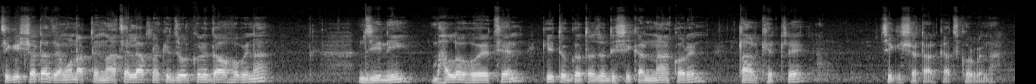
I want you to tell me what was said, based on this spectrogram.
চিকিৎসাটা যেমন আপনি না চাইলে আপনাকে জোর করে দেওয়া হবে না। যিনি ভালো হয়েছেন, কৃতজ্ঞতা যদি স্বীকার না করেন, তার ক্ষেত্রে চিকিৎসাটা আর কাজ করবে না।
